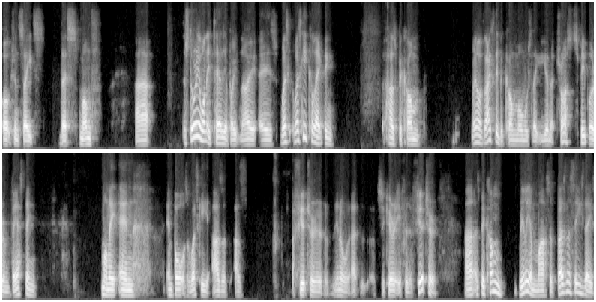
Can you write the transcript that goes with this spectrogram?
auction sites this month. Uh, the story I want to tell you about now is whis- whiskey collecting has become, well, it's actually become almost like unit trusts. People are investing money in in bottles of whiskey as a as a future, you know, security for the future. Uh, it's become really a massive business these days.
